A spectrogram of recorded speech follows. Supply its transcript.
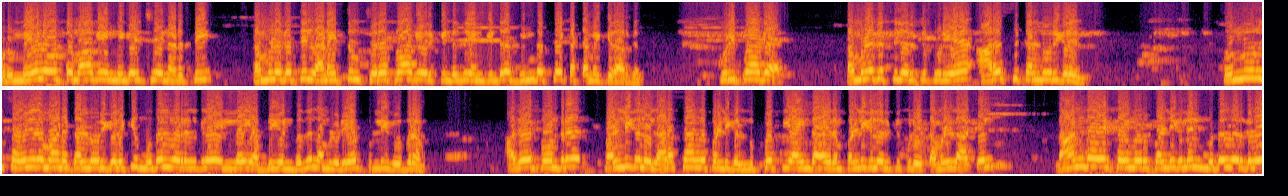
ஒரு மேலோட்டமாக இந்நிகழ்ச்சியை நடத்தி தமிழகத்தில் அனைத்தும் சிறப்பாக இருக்கின்றது என்கின்ற பிம்பத்தை கட்டமைக்கிறார்கள். குறிப்பாக தமிழகத்தில் இருக்கக்கூடிய அரசு கல்லூரிகளில் தொண்ணூறு சதவீதமான கல்லூரிகளுக்கு முதல்வர்களே இல்லை அப்படி என்பது நம்மளுடைய புள்ளி விவரம் அதே போன்று பள்ளிகளில் அரசாங்க பள்ளிகள் முப்பத்தி ஐந்தாயிரம் பள்ளிகள் இருக்கக்கூடிய தமிழ்நாட்டில் நான்காயிரத்தி ஐநூறு பள்ளிகளில் முதல்வர்களே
